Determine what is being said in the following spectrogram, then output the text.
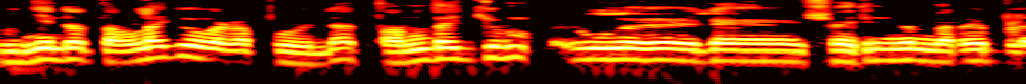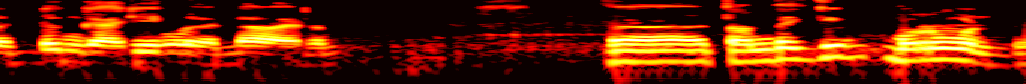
കുഞ്ഞിന്റെ തള്ളയ്ക്ക് കുഴപ്പമില്ല. തന്തയ്ക്കും ശരീരം നിറയെ ബ്ലഡും കാര്യങ്ങളും എല്ലാം ആയിരുന്നു. തന്തയ്ക്കും മുറിവുണ്ട്.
